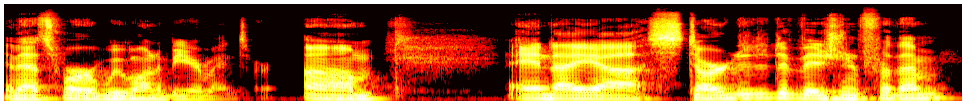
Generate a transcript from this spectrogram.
And that's where we want to be your mentor. Um, and I uh, started a division for them.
